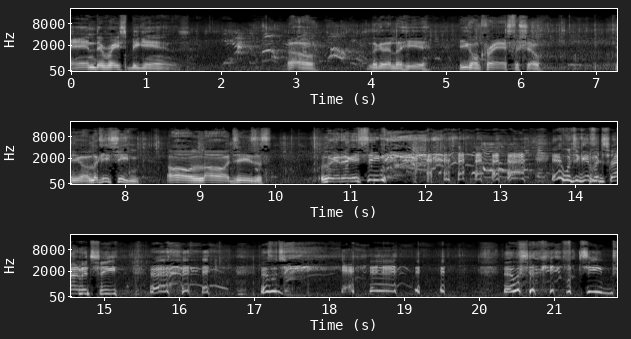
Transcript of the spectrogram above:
And the race begins. Uh-oh. Look at that little here. He gonna crash for sure. He gonna look, He cheating. Oh Lord Jesus. Look at that, he's cheating. That's what you get for trying to cheat. That's what you, That's what you get for cheating.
